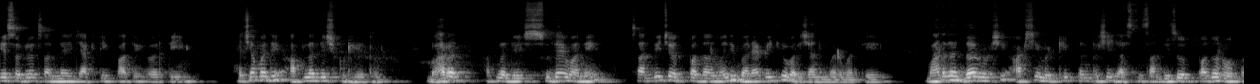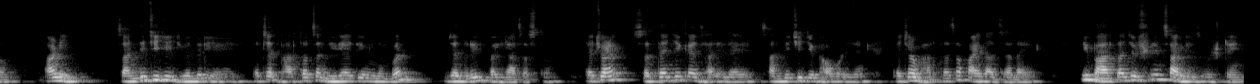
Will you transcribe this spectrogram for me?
हे सगळं चाललंय जागतिक पातळीवरती. ह्याच्यामध्ये आपला देश कुठे येतो? भारत आपला देश सुदैवाने चांदीच्या उत्पादनामध्ये बऱ्यापैकी वरच्या नंबरवरती आहे. भारतात दरवर्षी आठशे मेट्रिक टनपेक्षा जास्त चांदीचं उत्पादन होतं. आणि चांदीची जी ज्वेलरी आहे त्याच्यात भारताचा निर्याती नंबर जनरली पहिलाच असतो. त्याच्यामुळे सध्या जे काय झालेलं आहे चांदीचे जे भाव वाढले आहे त्याच्यामुळे भारताचा फायदाच झाला आहे. ही भारताच्या दृष्टीने चांगलीच गोष्ट आहे.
